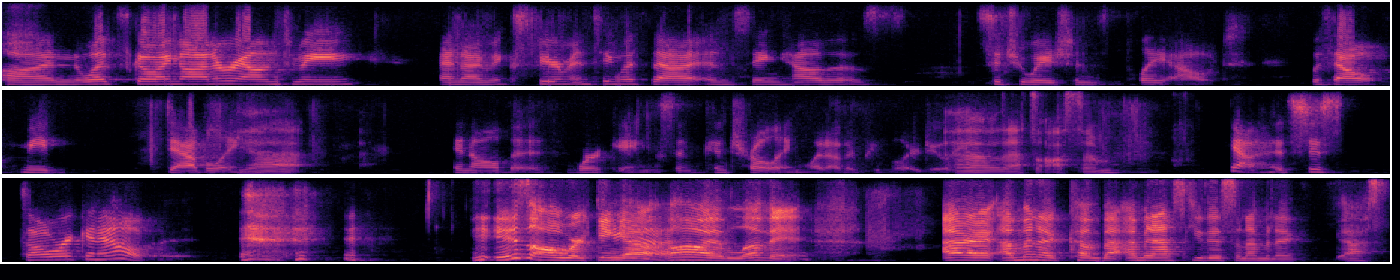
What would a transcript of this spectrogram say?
on what's going on around me. And I'm experimenting with that and seeing how those situations play out without me dabbling yeah. in all the workings and controlling what other people are doing. Oh, that's awesome. yeah, it's just, it's all working out. It is all working out. Oh, I love it. All right, I'm gonna come back. I'm gonna ask you this, and I'm gonna ask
